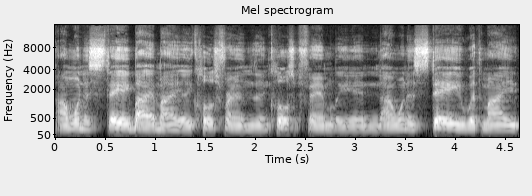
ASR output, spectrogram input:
i want to stay by my close friends and close family and i want to stay with my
